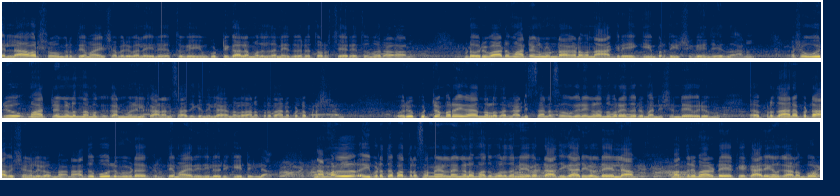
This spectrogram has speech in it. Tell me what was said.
എല്ലാ വർഷവും കൃത്യമായി ശബരിമലയിൽ എത്തുകയും കുട്ടിക്കാലം മുതൽ തന്നെ ഇതുവരെ തുടർച്ചയായി എത്തുന്ന ഒരാളാണ്. ഇവിടെ ഒരുപാട് മാറ്റങ്ങൾ ഉണ്ടാകണമെന്ന് ആഗ്രഹിക്കുകയും പ്രതീക്ഷിക്കുകയും ചെയ്യുന്നതാണ്. പക്ഷേ ഒരു മാറ്റങ്ങളും നമുക്ക് കൺമുന്നിൽ കാണാൻ സാധിക്കുന്നില്ല എന്നുള്ളതാണ് പ്രധാനപ്പെട്ട പ്രശ്നം. ഒരു കുറ്റം പറയുക എന്നുള്ളതല്ല. അടിസ്ഥാന സൗകര്യങ്ങൾ എന്ന് പറയുന്ന ഒരു മനുഷ്യന്റെ ഒരു പ്രധാനപ്പെട്ട ആവശ്യങ്ങളിൽ ഒന്നാണ് അതുപോലും ഇവിടെ കൃത്യമായ രീതിയിൽ ഒരുക്കിയിട്ടില്ല. നമ്മൾ ഇവിടുത്തെ പത്രസമ്മേളനങ്ങളും അതുപോലെ തന്നെ ഇവരുടെ അധികാരികളുടെ എല്ലാം മന്ത്രിമാരുടെയൊക്കെ കാര്യങ്ങൾ കാണുമ്പോൾ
